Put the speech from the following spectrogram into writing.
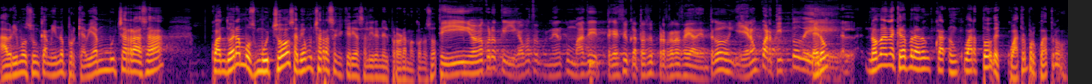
abrimos un camino porque había mucha raza. Cuando éramos muchos, había mucha raza que quería salir en el programa con nosotros. Sí, yo me acuerdo que llegamos a tener como más de 13 o 14 personas ahí adentro y era un cuartito de... no me van a creer, pero era un, un cuarto de 4x4.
